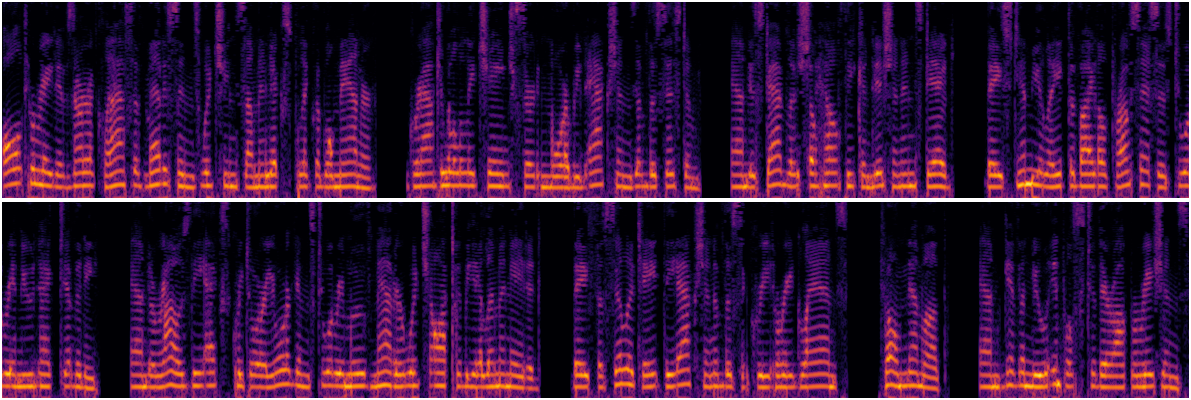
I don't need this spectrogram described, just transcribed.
Alteratives are a class of medicines which in some inexplicable manner, gradually change certain morbid actions of the system, and establish a healthy condition instead. They stimulate the vital processes to a renewed activity, and arouse the excretory organs to remove matter which ought to be eliminated. They facilitate the action of the secretory glands, tone them up, and give a new impulse to their operations,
